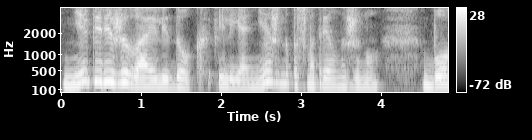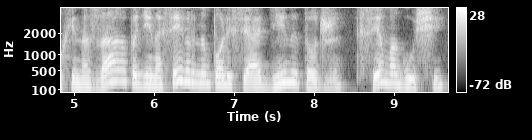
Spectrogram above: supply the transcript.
«Не переживай, Лидок», — Илья нежно посмотрел на жену. Бог и на Западе, и на Северном полюсе один и тот же, всемогущий.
